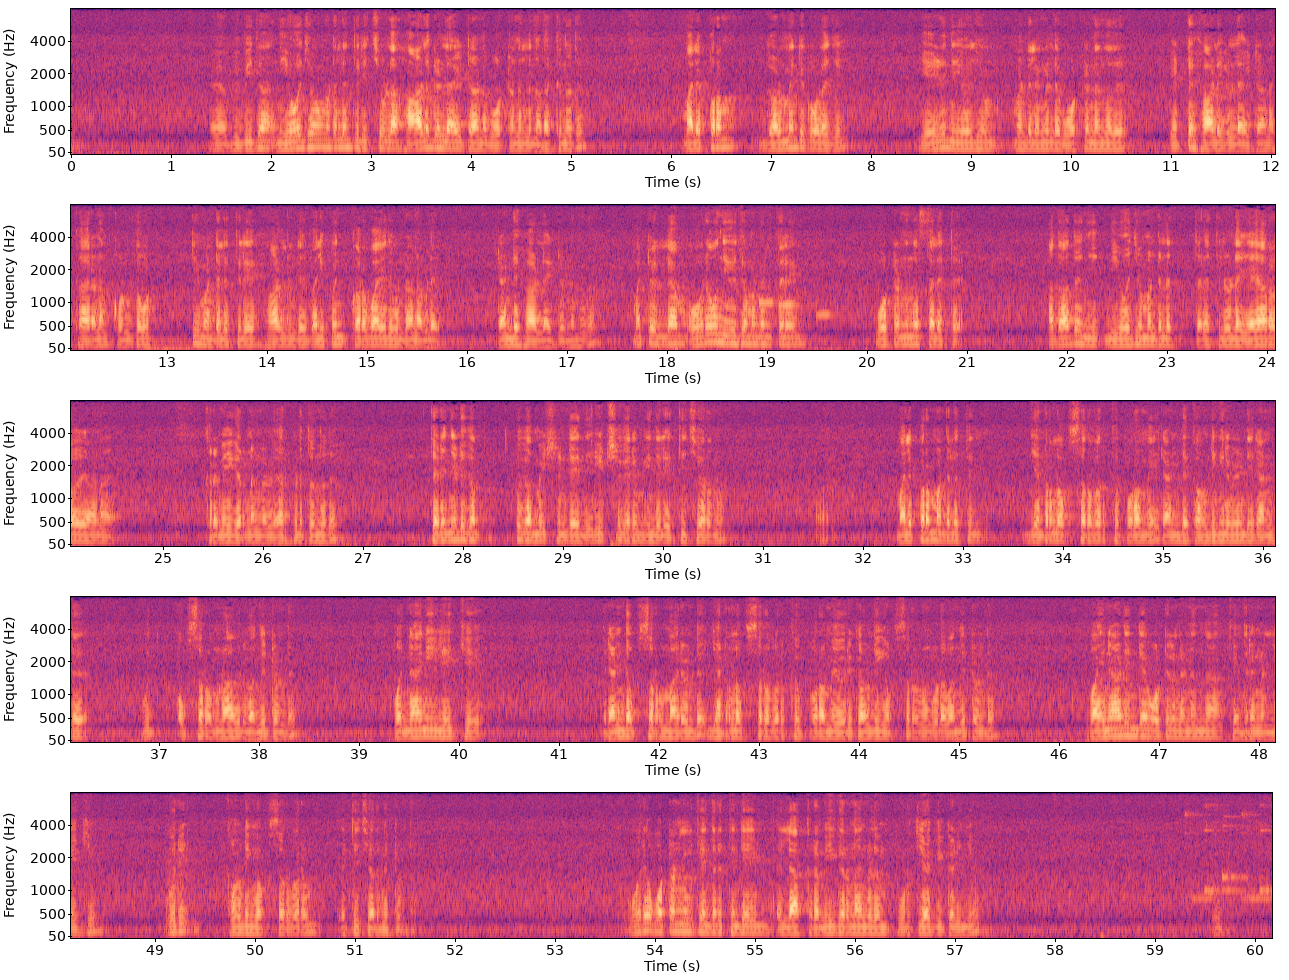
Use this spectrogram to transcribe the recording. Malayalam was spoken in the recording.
വിവിധ നിയോജക മണ്ഡലം തിരിച്ചുള്ള ഹാളുകളിലായിട്ടാണ് വോട്ടെണ്ണൽ നടക്കുന്നത്. മലപ്പുറം ഗവൺമെന്റ് കോളേജിൽ ഏഴ് നിയോജക മണ്ഡലങ്ങളുടെ വോട്ടെണ്ണുന്നത് എട്ട് ഹാളുകളിലായിട്ടാണ്. കാരണം കൊണ്ടോട്ടി മണ്ഡലത്തിലെ ഹാളിന്റെ വലിപ്പം കുറവായതുകൊണ്ടാണ് അവിടെ രണ്ട് ഹാളിലായിട്ട് എണ്ണുന്നത്. മറ്റെല്ലാം ഓരോ നിയോജക മണ്ഡലത്തിലെയും വോട്ടെണ്ണുന്ന സ്ഥലത്ത് അതാത് നിയോജക മണ്ഡല തലത്തിലുള്ള എ ആർ ഒയാണ് ക്രമീകരണങ്ങൾ ഏർപ്പെടുത്തുന്നത്. തെരഞ്ഞെടുപ്പ് കമ്മീഷന്റെ നിരീക്ഷകരും ഇന്നലെ എത്തിച്ചേർന്നു. മലപ്പുറം മണ്ഡലത്തിൽ ജനറൽ ഒബ്സർവർക്ക് പുറമെ രണ്ട് കൗണ്ടിങ്ങിന് വേണ്ടി രണ്ട് ഒബ്സർവർമാർ വന്നിട്ടുണ്ട്. പൊന്നാനിയിലേക്ക് രണ്ട് ഒബ്സർവർമാരുണ്ട് ജനറൽ ഒബ്സർവർക്ക് പുറമെ ഒരു കൗണ്ടിങ് ഒബ്സർവറും കൂടെ വന്നിട്ടുണ്ട്. വയനാടിന്റെ വോട്ടുകൾ എണ്ണുന്ന കേന്ദ്രങ്ങളിലേക്ക് ഒരു കൗണ്ടിങ് ഒബ്സർവറും എത്തിച്ചേർന്നിട്ടുണ്ട്. ഓരോ വോട്ടെണ്ണൽ കേന്ദ്രത്തിന്റെയും എല്ലാ ക്രമീകരണങ്ങളും പൂർത്തിയാക്കി കഴിഞ്ഞു.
